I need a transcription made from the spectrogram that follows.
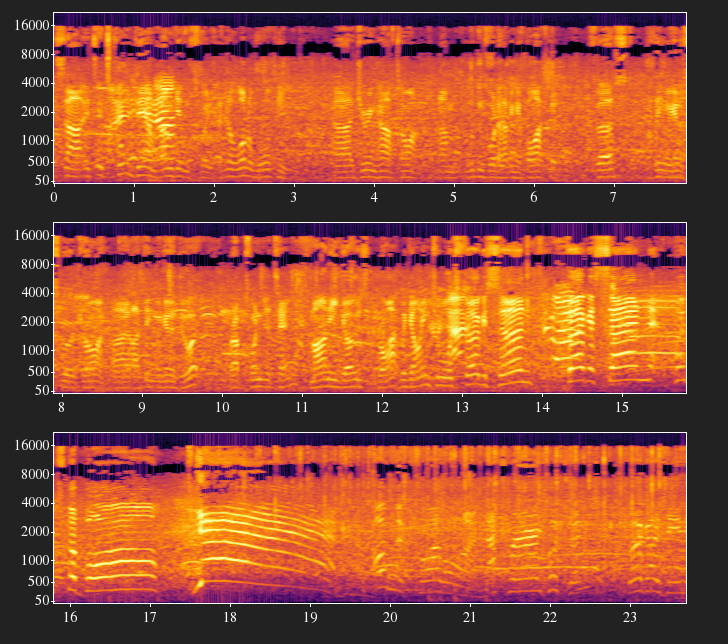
It's uh, it's it's cooled down, but I'm getting sweaty. I did a lot of walking uh, during half time. and I'm looking forward to having a bite. But first, I think we're going to score a try. I, I think we're going to do it. We're up 20 to 10. Mahoney goes right. We're going towards Ferguson. Ferguson puts the ball. Yeah! On the try line. That's where he puts it. Fergo's in.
